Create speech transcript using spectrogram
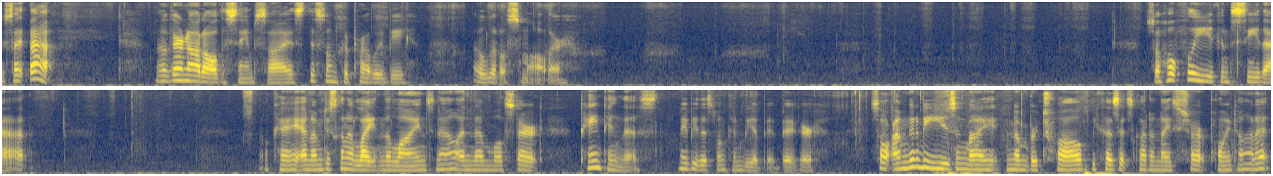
Just like that. Now they're not all the same size. This one could probably be a little smaller. So hopefully you can see that. Okay, and I'm just going to lighten the lines now and then we'll start painting this. Maybe this one can be a bit bigger. So I'm going to be using my number 12 because it's got a nice sharp point on it.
